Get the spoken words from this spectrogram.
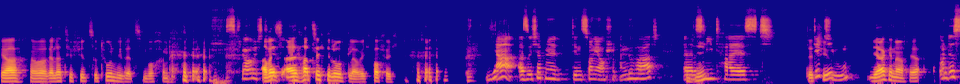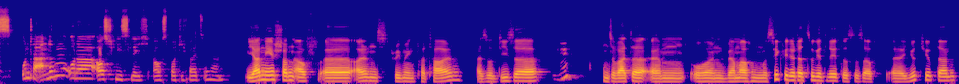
ja, da war relativ viel zu tun die letzten Wochen. Das glaube ich Aber dir. es äh, hat sich gelohnt, glaube ich, hoffe ich. Ja, also ich habe mir den Song ja auch schon angehört. Äh, das Mhm. Lied heißt Did Did you? You Ja, genau, ja. und ist unter anderem oder ausschließlich auf Spotify zu hören. Ja, nee, schon auf äh, allen Streaming-Portalen, also dieser Mhm. und so weiter. Ähm, und wir haben auch ein Musikvideo dazu gedreht, das ist auf äh, YouTube dann,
